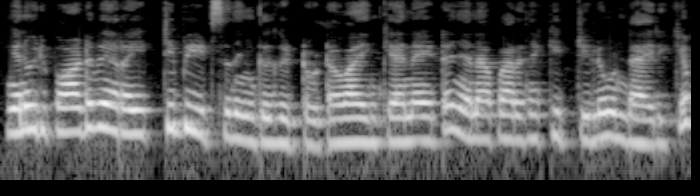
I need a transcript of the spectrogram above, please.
ഇങ്ങനെ ഒരുപാട് വെറൈറ്റി ബീഡ്സ് നിങ്ങൾക്ക് കിട്ടും കേട്ടോ വാങ്ങിക്കാനായിട്ട് ഞാൻ ആ പറഞ്ഞ കിറ്റിലും ഉണ്ടായിരിക്കും.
